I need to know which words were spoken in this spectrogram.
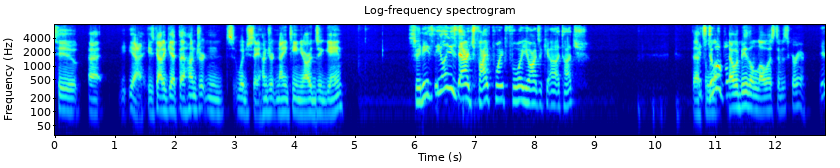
to uh, yeah, he's got to get the 100 and what'd you say, 119 yards a game. So he needs he only needs to average 5.4 yards a uh, touch. That's lo- that would be the lowest of his career. I, I,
